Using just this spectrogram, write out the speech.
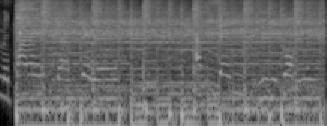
冷めたらいかんぜよアクセル踏み込む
